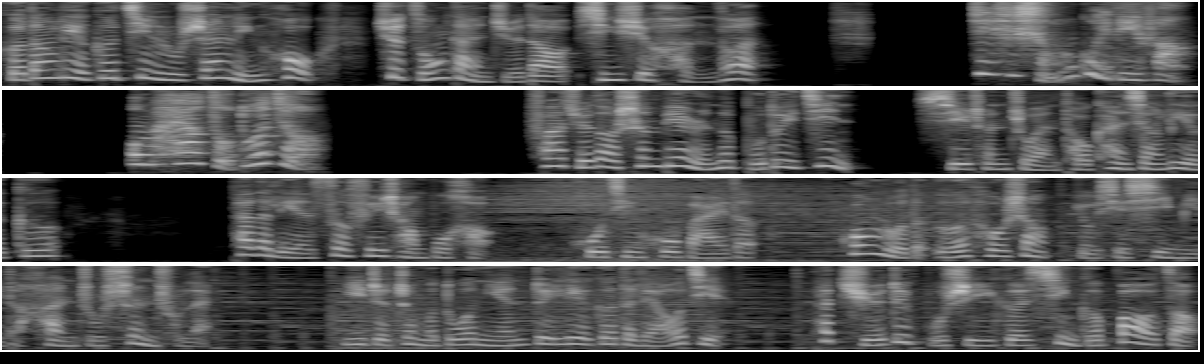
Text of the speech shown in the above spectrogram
可当烈哥进入山林后，却总感觉到心绪很乱。这是什么鬼地方？我们还要走多久？发觉到身边人的不对劲，西城转头看向烈哥，他的脸色非常不好，忽青忽白的，光裸的额头上有些细密的汗珠渗出来。依着这么多年对烈哥的了解，他绝对不是一个性格暴躁、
